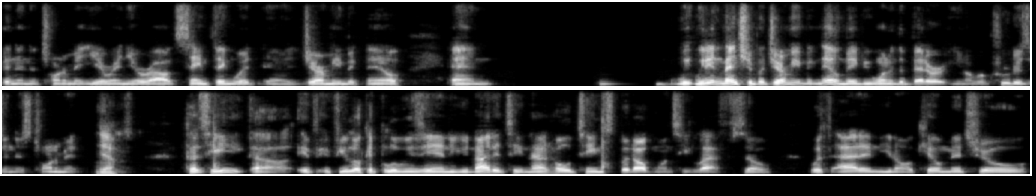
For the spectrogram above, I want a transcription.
been in the tournament year in year out. Same thing with uh, Jeremy McNeil, and we, we didn't mention, but Jeremy McNeil may be one of the better you know recruiters in this tournament. Yeah, because he, uh, if if you look at the Louisiana United team, that whole team split up once he left. So with adding, you know, Akil Mitchell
